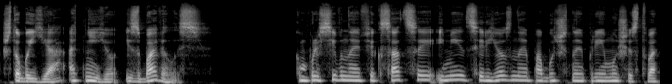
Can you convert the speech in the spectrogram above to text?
чтобы я от нее избавилась". Компульсивная фиксация имеет серьезное побочное преимущество.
